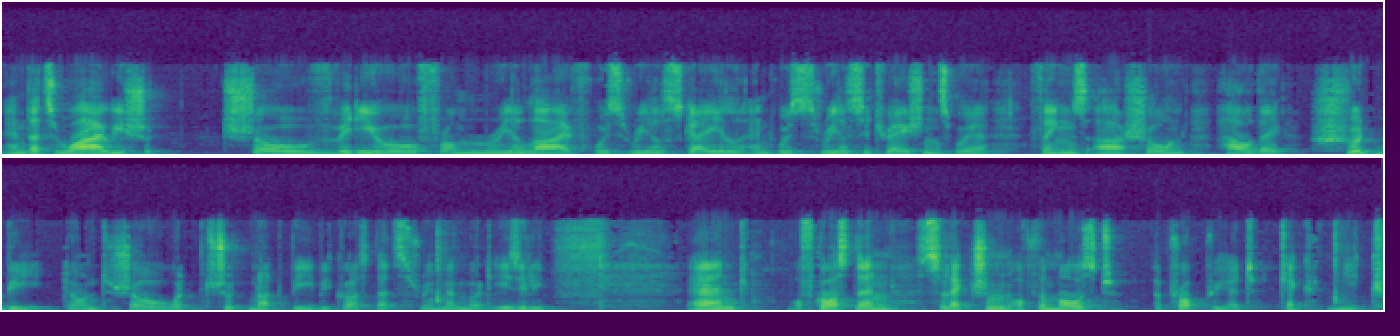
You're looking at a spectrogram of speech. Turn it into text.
and that's why we should show video from real life with real scale and with real situations where things are shown how they should be. Don't show what should not be because that's remembered easily. and of course then selection of the most appropriate technique.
